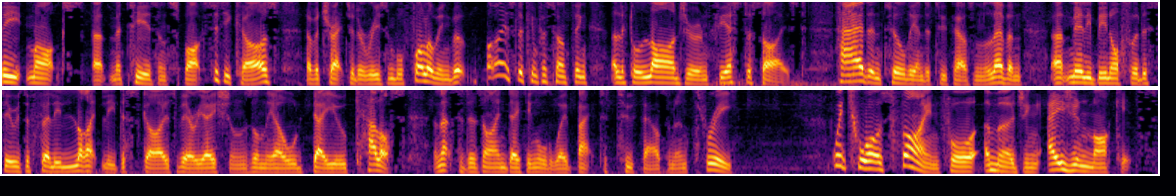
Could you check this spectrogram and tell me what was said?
The Marque's uh, and Spark City cars have attracted a reasonable following, but buyers looking for something a little larger and Fiesta-sized had, until the end of 2011, uh, merely been offered a series of fairly lightly disguised variations on the old Daewoo Kalos, and that's a design dating all the way back to 2003 which was fine for emerging Asian markets,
